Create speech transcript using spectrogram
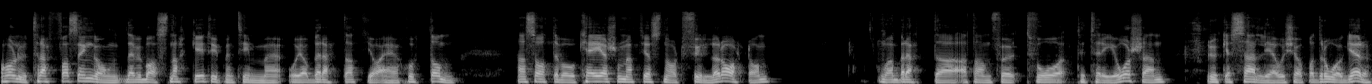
har nu träffats en gång där vi bara snackade i typ en timme och jag berättade att jag är 17. Han sa att det var okej eftersom att jag snart fyller 18. Och han berättade att han för två till tre år sedan brukar sälja och köpa droger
